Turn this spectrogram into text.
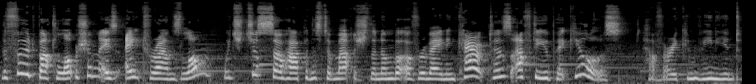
The food battle option is 8 rounds long, which just so happens to match the number of remaining characters after you pick yours. How very convenient.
